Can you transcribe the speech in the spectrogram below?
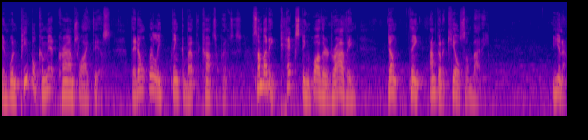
And when people commit crimes like this, they don't really think about the consequences. Somebody texting while they're driving, don't think I'm going to kill somebody. You know,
